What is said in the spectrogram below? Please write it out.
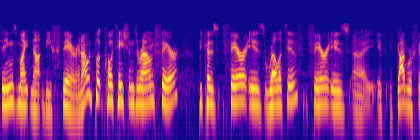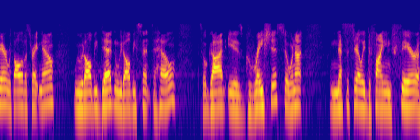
things might not be fair. And I would put quotations around fair because fair is relative. Fair is, uh, if, if God were fair with all of us right now, we would all be dead and we'd all be sent to hell. So God is gracious. So we're not necessarily defining fair a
